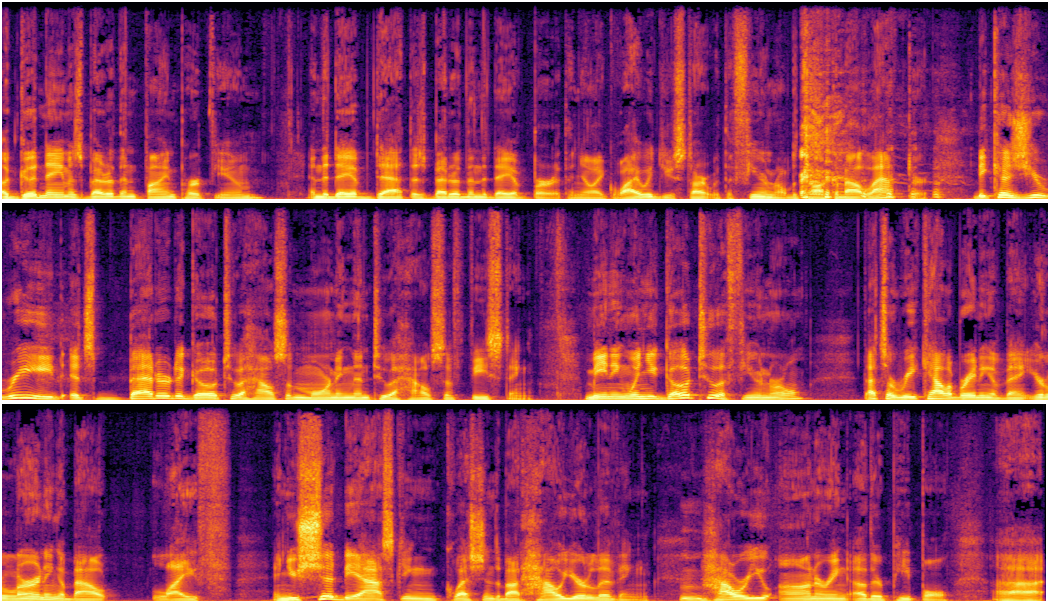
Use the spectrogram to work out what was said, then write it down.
a good name is better than fine perfume and the day of death is better than the day of birth. And you're like, why would you start with the funeral to talk about laughter? Because you read, it's better to go to a house of mourning than to a house of feasting. Meaning, when you go to a funeral, that's a recalibrating event. You're learning about life. And you should be asking questions about how you're living. How are you honoring other people? Uh,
